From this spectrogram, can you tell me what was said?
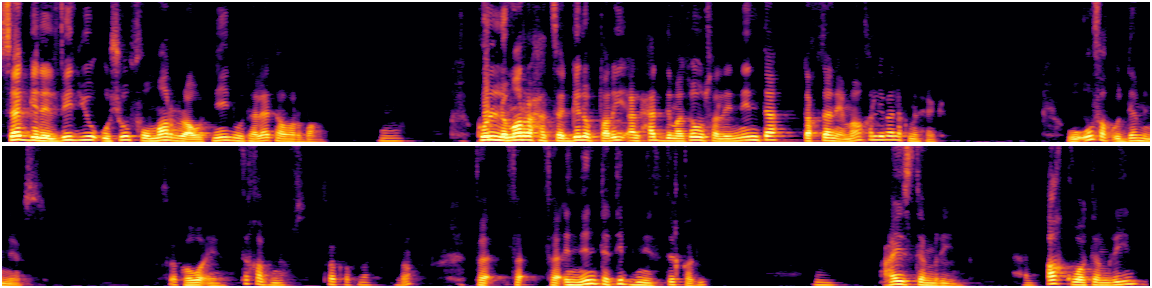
سجل الفيديو وشوفه مرة واثنين وثلاثة وأربعة. مم. كل مرة هتسجله بطريقة لحد ما توصل إن أنت تقتنع. ما هو خلي بالك من حاجة. وقوفك قدام الناس. ثقة. هو إيه؟ ثقة بالنفس ثقة في نفسك. ف... ف... فإن أنت تبني الثقة دي. عايز تمرين. أقوى تمرين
